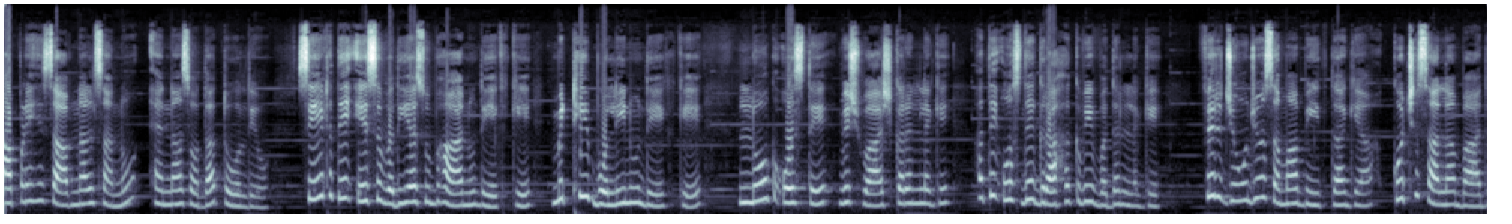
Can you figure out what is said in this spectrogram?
ਆਪਣੇ ਹਿਸਾਬ ਨਾਲ ਸਾਨੂੰ ਐਨਾ ਸੌਦਾ ਤੋਲ ਦਿਓ। ਸੇਠ ਦੇ ਇਸ ਵਧੀਆ ਸੁਭਾਅ ਨੂੰ ਦੇਖ ਕੇ, ਮਿੱਠੀ ਬੋਲੀ ਨੂੰ ਦੇਖ ਕੇ ਲੋਕ ਉਸ ਤੇ ਵਿਸ਼ਵਾਸ ਕਰਨ ਲੱਗੇ ਅਤੇ ਉਸ ਦੇ ਗ੍ਰਾਹਕ ਵੀ ਵਧਣ ਲੱਗੇ। ਫਿਰ ਜਿਉਂ-ਜਿਉਂ ਸਮਾਂ ਬੀਤਦਾ ਗਿਆ, ਕੁਝ ਸਾਲਾਂ ਬਾਅਦ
